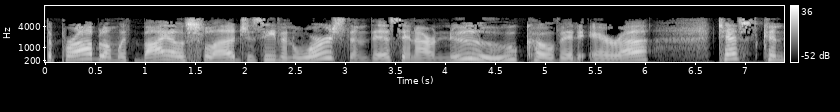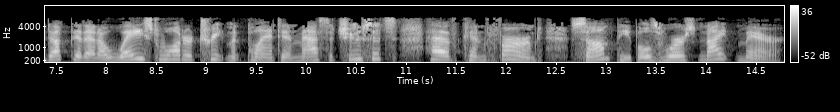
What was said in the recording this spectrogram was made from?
the problem with biosludge is even worse than this in our new COVID era. Tests conducted at a wastewater treatment plant in Massachusetts have confirmed some people's worst nightmare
